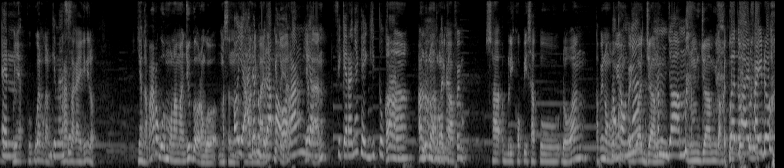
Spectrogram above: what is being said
en- punya bu- bukan bukan rasa kayak gini loh. Ya nggak apa-apa gue mau lama juga orang gue mesen oh ya ada beberapa gitu ya. orang ya yang kan? pikirannya kayak gitu kan ah, ah, lu Ah, nongkrong di benar. kafe beli kopi satu doang tapi nongkrongnya sampai nongkrongnya 2 jam. 6 jam. 6 jam gitu sampai buat tutup wifi lagi. doang.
